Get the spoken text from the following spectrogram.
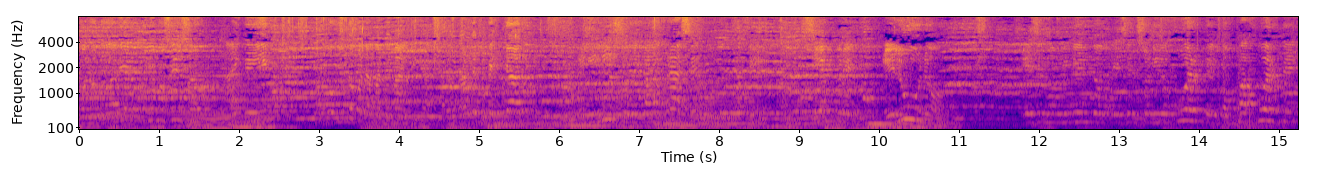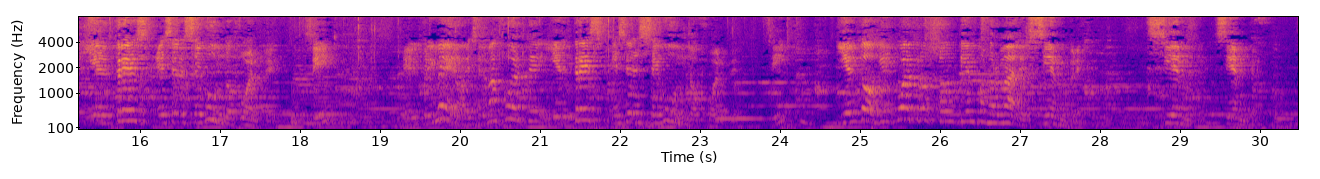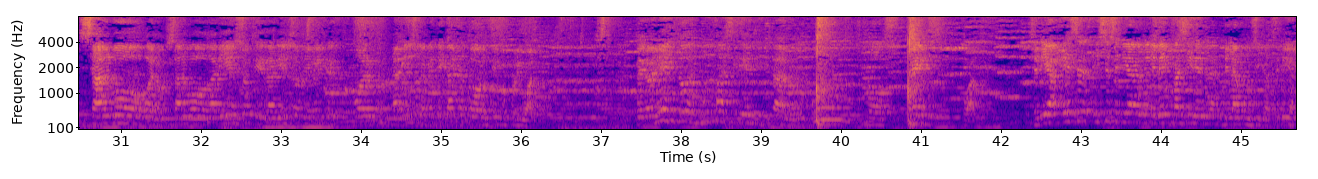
Cuando todavía no tenemos eso, hay que ir un poquito con la matemática, tratar de pescar el inicio de cada frase, siempre el 1 es el movimiento, es el sonido fuerte, el compás fuerte, y el 3 es el segundo fuerte. ¿sí? El primero es el más fuerte y el 3 es el segundo fuerte. ¿sí? Y el 2 y el 4 son tiempos normales, siempre. Siempre, siempre. Salvo, bueno, salvo Darieso, que Darieso le mete todos los tiempos por igual. Pero en esto es muy fácil identificarlo. 1, 2, 3, 4. Sería, ese, ese sería el énfasis de la, de la música. Sería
